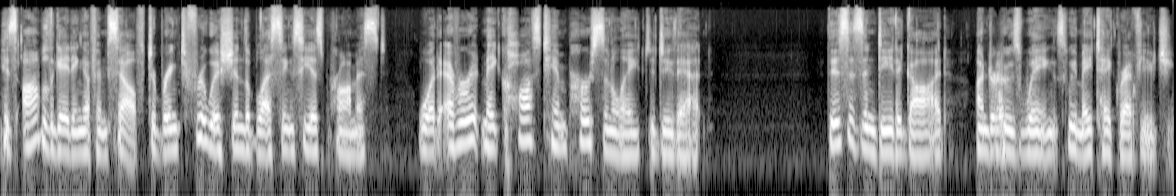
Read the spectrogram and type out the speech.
his obligating of himself to bring to fruition the blessings he has promised, whatever it may cost him personally to do that. This is indeed a God under whose wings we may take refuge.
